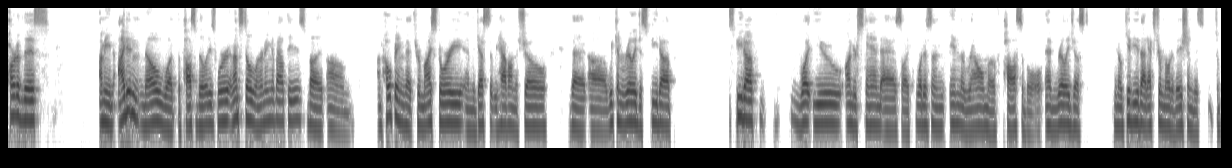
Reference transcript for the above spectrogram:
part of this i mean i didn't know what the possibilities were and i'm still learning about these but um, i'm hoping that through my story and the guests that we have on the show that uh, we can really just speed up speed up what you understand as like what is in, in the realm of possible and really just you know give you that extra motivation to to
